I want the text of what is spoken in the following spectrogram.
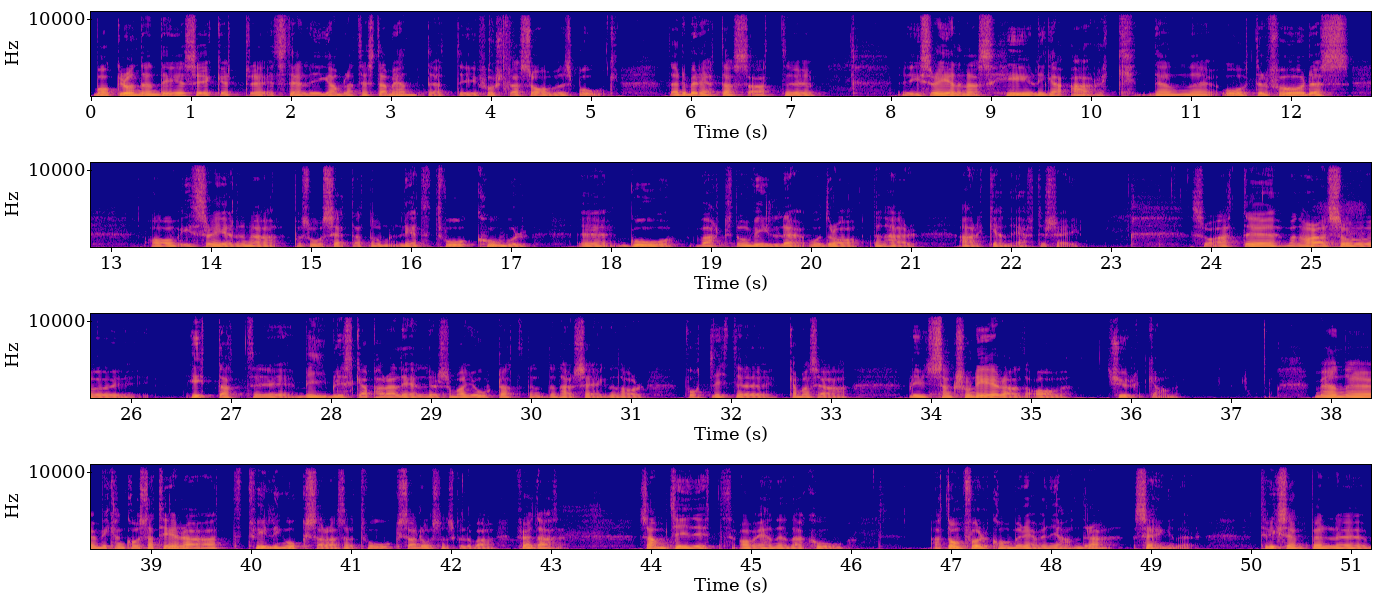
bakgrunden det är säkert eh, ett ställe i Gamla Testamentet i första Samuels bok. Där det berättas att eh, Israelernas heliga ark den eh, återfördes av israelerna på så sätt att de lät två kor gå vart de ville och dra den här arken efter sig. Så att man har alltså hittat eh, bibliska paralleller som har gjort att den, den här sägnen har fått lite, kan man säga, blivit sanktionerad av kyrkan. Men eh, vi kan konstatera att tvillingoxar, alltså två oxar då som skulle vara födda samtidigt av en enda ko, att de förekommer även i andra sägner. Till exempel eh,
